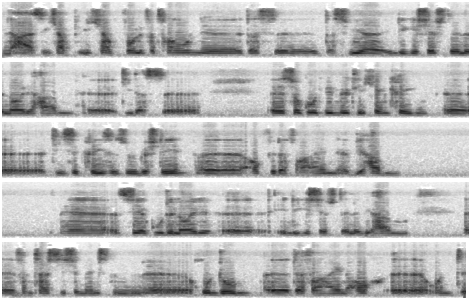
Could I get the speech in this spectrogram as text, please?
Ja, also ich habe ich hab volle Vertrauen, äh, dass, äh, dass wir in die Geschäftsstelle Leute haben, äh, die das äh, äh, so gut wie möglich hinkriegen, äh, diese Krise zu überstehen, auch für den Verein. Wir haben sehr gute Leute in die Geschäftsstelle. Wir haben fantastische Menschen rundum der Verein auch und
